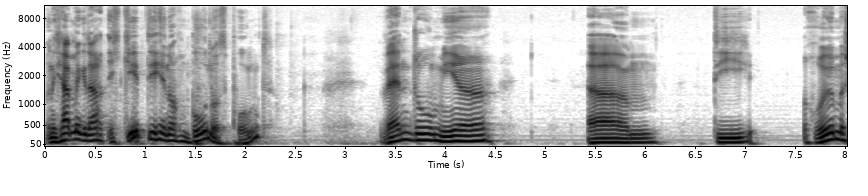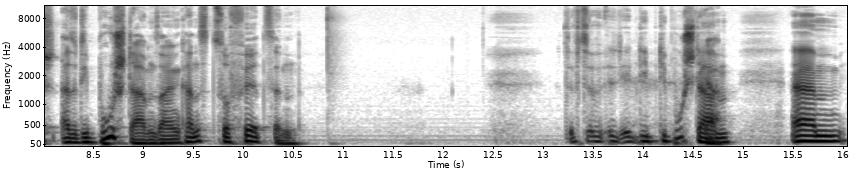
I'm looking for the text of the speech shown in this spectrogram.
Und ich habe mir gedacht, ich gebe dir hier noch einen Bonuspunkt, wenn du mir ähm, die römisch, also die Buchstaben sagen kannst zur 14. Die, die, die Buchstaben. Ja. Ähm,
